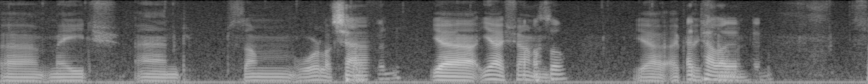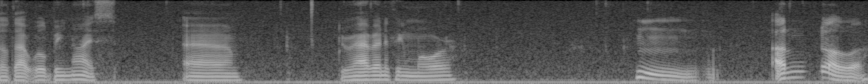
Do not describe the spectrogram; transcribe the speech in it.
um, mage, and some warlock stuff. Shaman Yeah, yeah, shaman. also yeah, I play shaman. So that will be nice. Um, do you have anything more? Hmm. I don't know.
